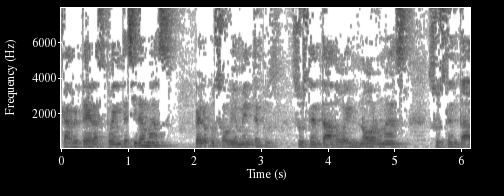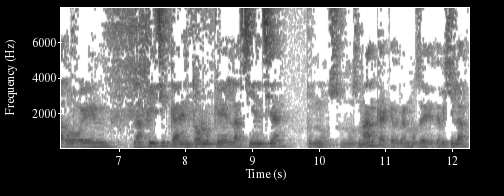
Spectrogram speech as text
carreteras, puentes y demás, pero pues obviamente pues sustentado en normas, sustentado en la física, en todo lo que la ciencia pues nos, nos marca que debemos de, de vigilar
